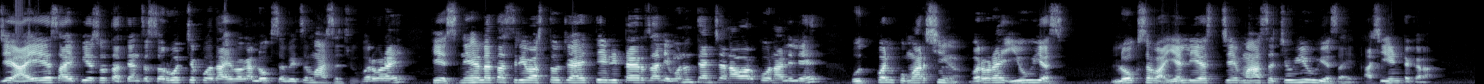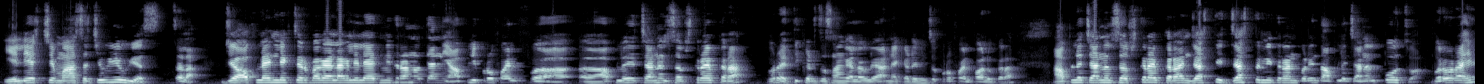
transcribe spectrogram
जे I S I P S होता त्यांचं सर्वोच्च पद आहे बघा लोकसभेचं महासचिव. बरोबर आहे? हे स्नेहलता श्रीवास्तव जे आहेत ते रिटायर झाले म्हणून त्यांच्या नावावर कोण आलेले आहेत? उत्पल कुमार सिंह. बरोबर आहे? युएस लोकसभा एल एस चे महासचिव युएस आहेत. अशी हिंट करा. एल एस चे महासचिव यूएस चला जे ऑफलाईन लेक्चर बघायला लागलेले आहेत मित्रांनो त्यांनी आपली प्रोफाईल आपलं चॅनल सबस्क्राईब करा. बरं आहे तिकडचं सांगायला लागले अन अकॅडमीचं प्रोफाईल फॉलो करा. आपलं चॅनल सबस्क्राईब करा आणि जास्तीत जास्त मित्रांपर्यंत आपलं चॅनल पोहोचवा. बरोबर आहे?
